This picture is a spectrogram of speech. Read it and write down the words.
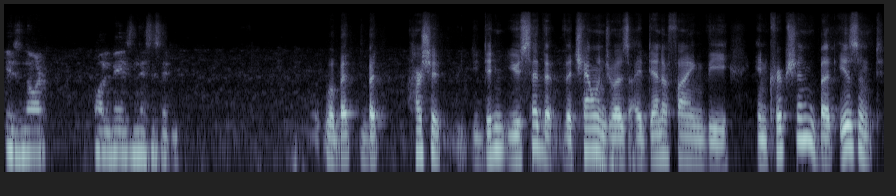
is not always necessary. Well, but but Harshit, you didn't you said that the challenge was identifying the encryption, but isn't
